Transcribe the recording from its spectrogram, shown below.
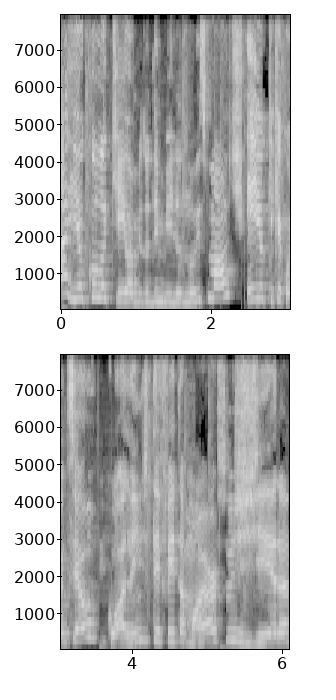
Aí eu coloquei o amido de milho no esmalte e o que que aconteceu? Ficou, além de ter feito a maior sujeira,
